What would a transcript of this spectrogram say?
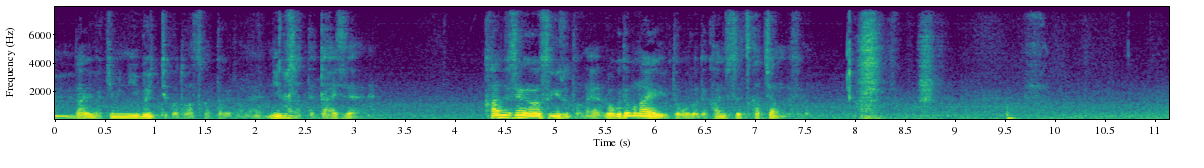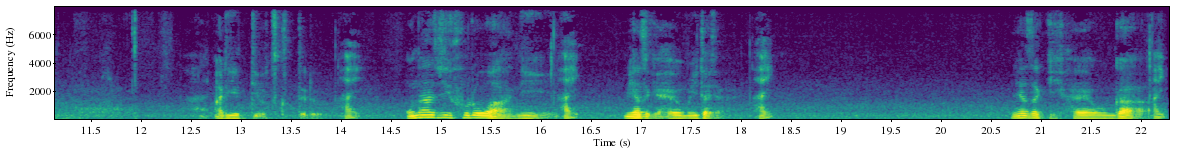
うん。だから今君鈍いって言葉使ったけどね鈍さって大事だよね、感受性が良すぎるとねろくでもないところで感受性使っちゃうんですよ。アリエッティを作ってる。はい。同じフロアにはい。宮崎駿もいたじゃない。はい。宮崎駿がはい。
